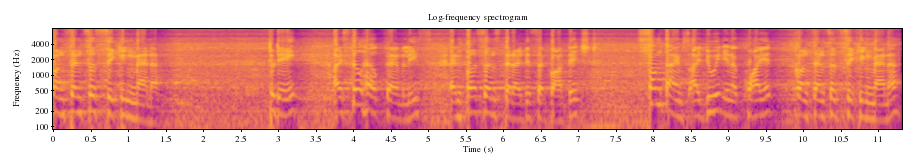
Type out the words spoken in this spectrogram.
consensus-seeking manner. Today, I still help families and persons that are disadvantaged. Sometimes I do it in a quiet, consensus-seeking manner,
